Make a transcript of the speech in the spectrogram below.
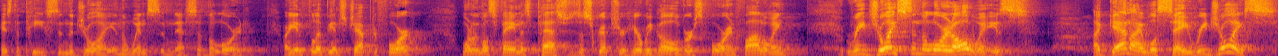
is the peace and the joy and the winsomeness of the Lord. Are you in Philippians chapter 4? One of the most famous passages of Scripture. Here we go, verse 4 and following. Rejoice in the Lord always. Again, I will say, rejoice.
